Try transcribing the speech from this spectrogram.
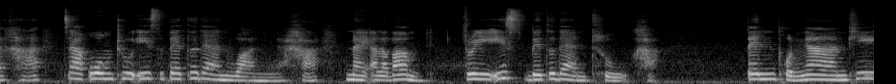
นะคะ จากวง Two is better than one นะคะ ในอัลบั้ม Three is better than two ค่ะ เป็นผลงานที่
